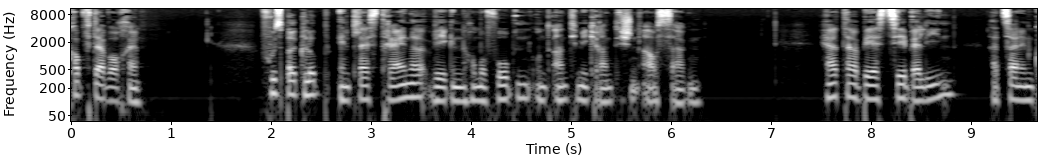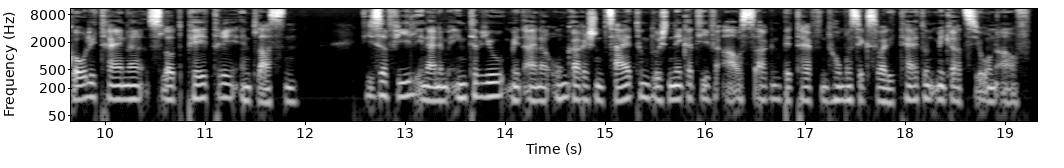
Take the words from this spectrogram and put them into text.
Kopf der Woche. Fußballclub entlässt Trainer wegen homophoben und antimigrantischen Aussagen. Hertha BSC Berlin hat seinen Goalie-Trainer Slot Petri entlassen. Dieser fiel in einem Interview mit einer ungarischen Zeitung durch negative Aussagen betreffend Homosexualität und Migration auf.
